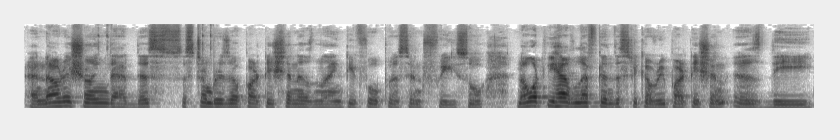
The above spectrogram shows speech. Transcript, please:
and now it's showing that this system reserve partition is 94% free. So now what we have left in this recovery partition is the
